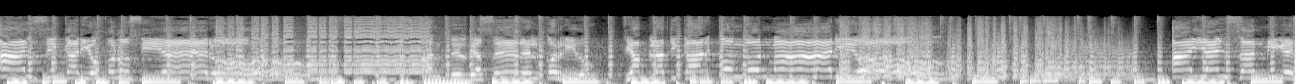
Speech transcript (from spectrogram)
Al sicario conocieron antes de hacer el corrido, fui a platicar con don Mario. Allá en San Miguel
